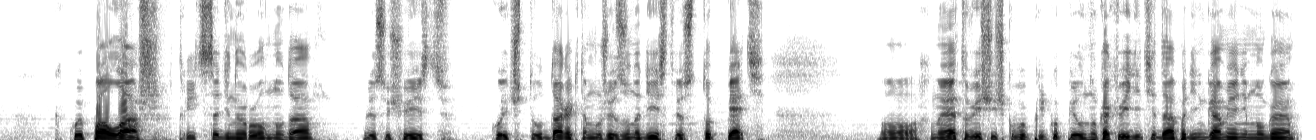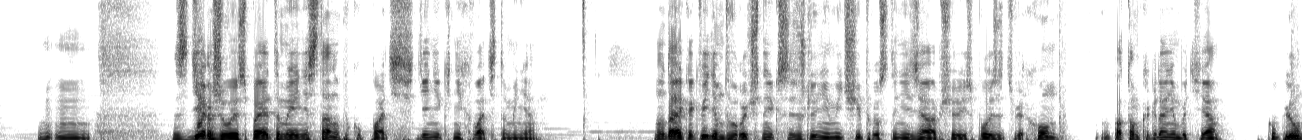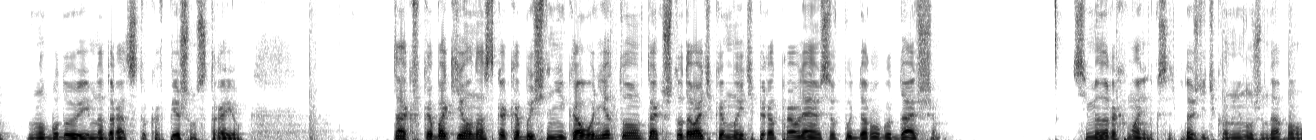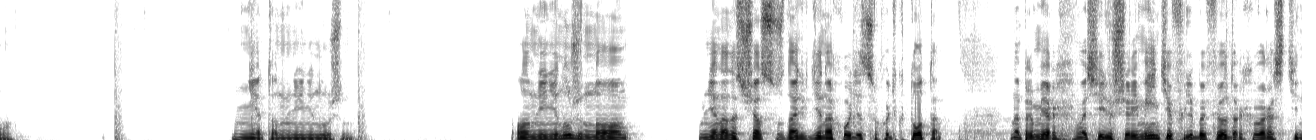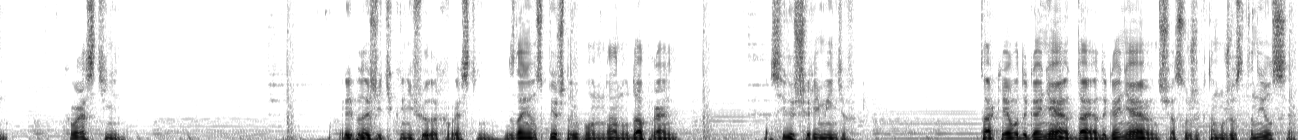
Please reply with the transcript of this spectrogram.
какой палаш. 31 урон, ну да. Плюс еще есть кольчатые удары, к тому же зона действия 105. Ох, ну я эту вещичку бы прикупил. Но, как видите, да, по деньгам я немного М-м. Сдерживаюсь, поэтому я не стану покупать. Денег не хватит у меня. Ну да, и как видим, двуручные, к сожалению, мечи просто нельзя вообще использовать верхом. Потом когда-нибудь я куплю, но буду им надраться только в пешем строю. Так, в кабаке у нас, как обычно, никого нету, так что давайте-ка мы теперь отправляемся в путь-дорогу дальше. Семен Рахманин, кстати, подождите-ка, он мне нужен, да, по-моему? Нет, он мне не нужен. Он мне не нужен, но мне надо сейчас узнать, где находится хоть кто-то. Например, Василий Шерементьев, либо Федор Хворостин. Хворостинин. Или подождите-ка, не Федор Хворостинин. Задание успешно выполнено. А, ну да, правильно. Василий Шерементьев. Так, я его догоняю. Да, я догоняю. Он сейчас уже к тому же остановился.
